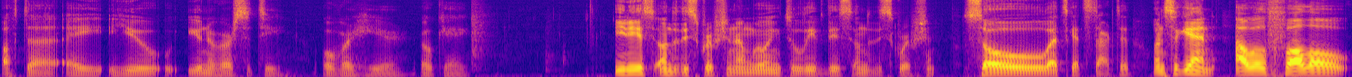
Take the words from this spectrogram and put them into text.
of the AU University over here okay it is on the description. I'm going to leave this on the description. So let's get started. Once again I will follow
